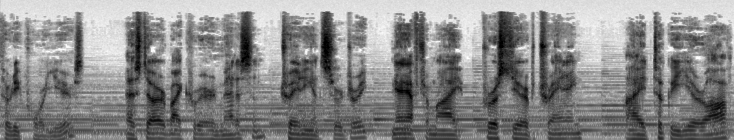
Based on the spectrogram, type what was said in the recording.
34 years. I started my career in medicine, training in surgery. And after my first year of training, I took a year off.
